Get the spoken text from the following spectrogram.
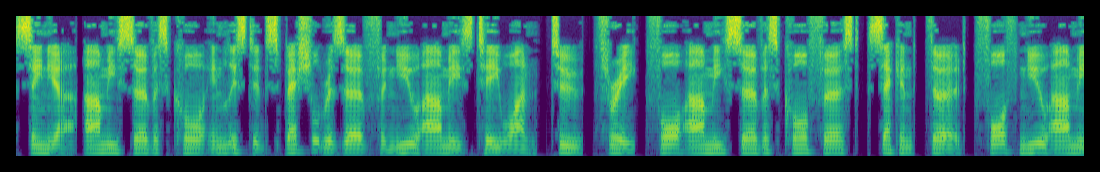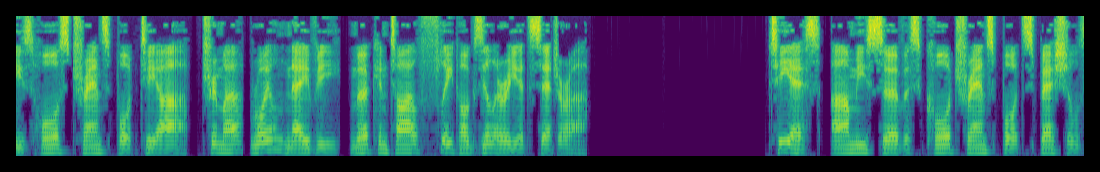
Senior Army Service Corps Enlisted Special Reserve for New Armies T1, 2, 3, 4 Army Service Corps 1st, 2nd, 3rd, 4th New Armies Horse Transport TR, Trimmer Royal Navy, Mercantile Fleet Auxiliary etc. TS, Army Service Corps Transport Specials.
